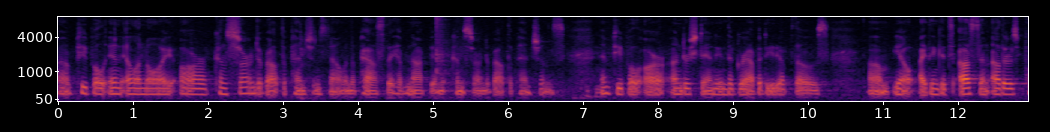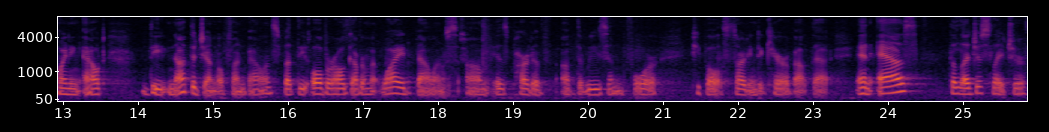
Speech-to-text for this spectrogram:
Uh, People in Illinois are concerned about the pensions now. In the past, they have not been concerned about the pensions, and people are understanding the gravity of those. Um, You know, I think it's us and others pointing out the, not the general fund balance, but the overall government-wide balance um, is part of, of the reason for people starting to care about that. And as the legislature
